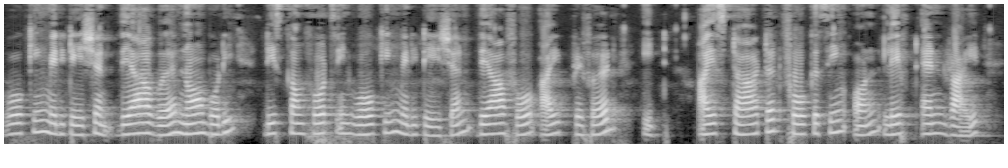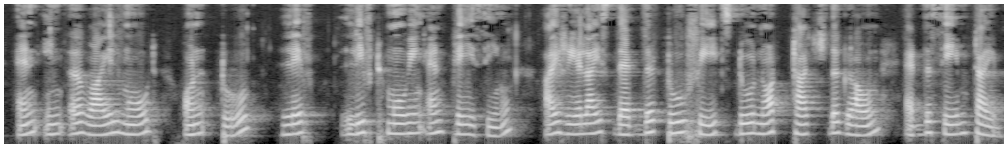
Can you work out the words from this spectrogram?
Walking meditation. There were no body discomforts in walking meditation, therefore I preferred it. I started focusing on left and right and in a while moved on to left, lift moving and placing. I realized that the two feet do not touch the ground at the same time.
